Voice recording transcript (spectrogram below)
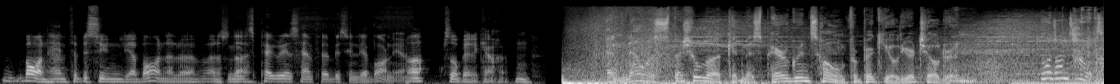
barnhem för besynliga barn eller vad är det sådär? Miss Peregrines hem för besynliga barn ja. Ja, så blir det kanske. Mm. And now a special look at Miss Peregrine's home for peculiar children. Hold on tight.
